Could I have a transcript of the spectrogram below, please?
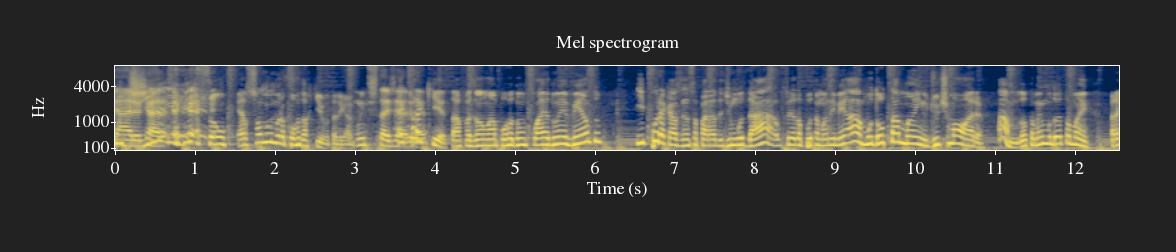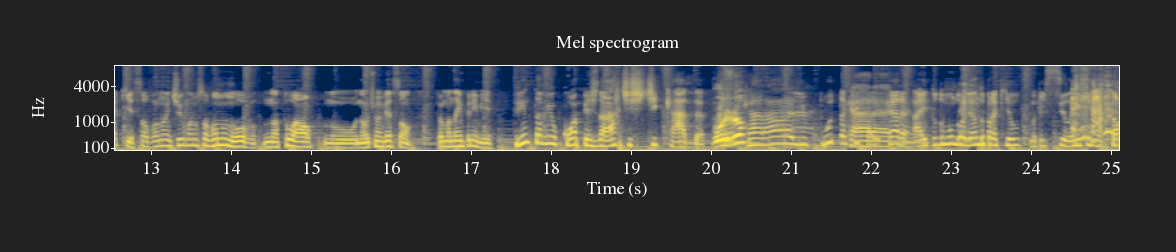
estagiário, cara. e a versão. Era só número porra do arquivo, tá ligado? Muito Aí estagiário, pra né? quê? Tava fazendo lá a porra de um flyer de um evento. E por acaso, nessa parada de mudar, o filho da puta manda e-mail. Ah, mudou o tamanho, de última hora. Ah, mudou o tamanho, mudou o tamanho. Pra quê? Salvou no antigo, mas não salvou no novo, no atual, no, na última versão. Foi mandar imprimir. 30 mil cópias da arte esticada. Burro. Caralho, puta que Caralho. pariu. Cara, aí todo mundo olhando pra aquilo, naquele silêncio mortal.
